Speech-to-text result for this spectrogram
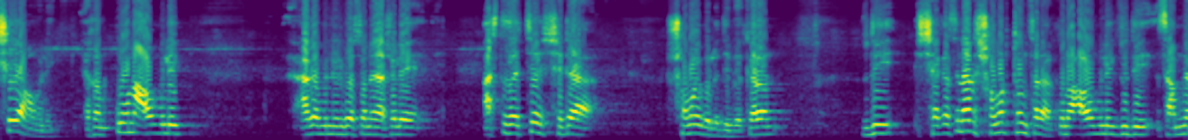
সেই আওয়ামী লীগ। এখন কোন আওয়ামী লীগ আগামী নির্বাচনে আসলে আসতে যাচ্ছে, সেটা সময় বলে দিবে। কারণ যদি শেখ হাসিনার সমর্থন ছাড়া কোনো আওয়ামী লীগ যদি সামনে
